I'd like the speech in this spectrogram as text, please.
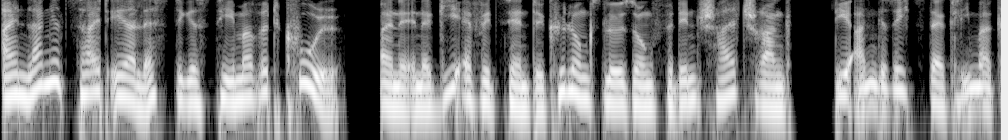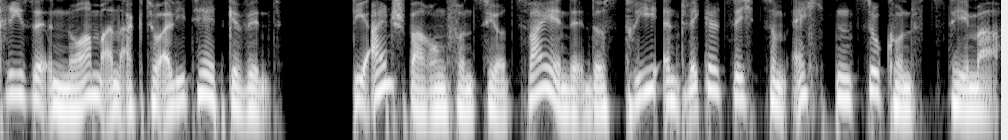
Ein lange Zeit eher lästiges Thema wird cool, eine energieeffiziente Kühlungslösung für den Schaltschrank, die angesichts der Klimakrise enorm an Aktualität gewinnt. Die Einsparung von CO2 in der Industrie entwickelt sich zum echten Zukunftsthema.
